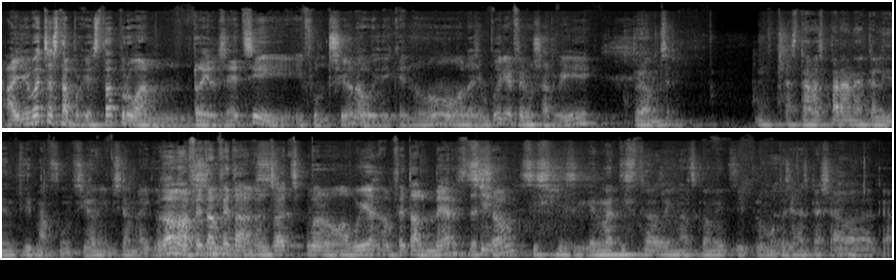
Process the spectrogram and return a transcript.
Ah, jo vaig estar, he estat provant Rails Edge i, i funciona, vull dir que no, la gent podria fer-ho servir. Però em... estava esperant a que l'identitat funcioni, em sembla. i No, no, de fet, han sí, fet, ens haig, bueno, avui han fet el Sí, d'això. sí, sí, sí, aquest matí estava veient els còmics i però molta gent es queixava de que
